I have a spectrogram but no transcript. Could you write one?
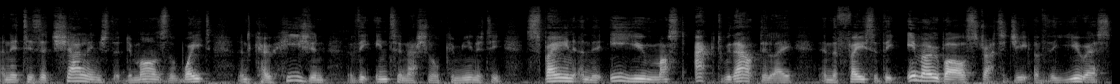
and it is a challenge that demands the weight and cohesion of the international community. Spain and the EU must act without delay in the face of the immobile strategy of the US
